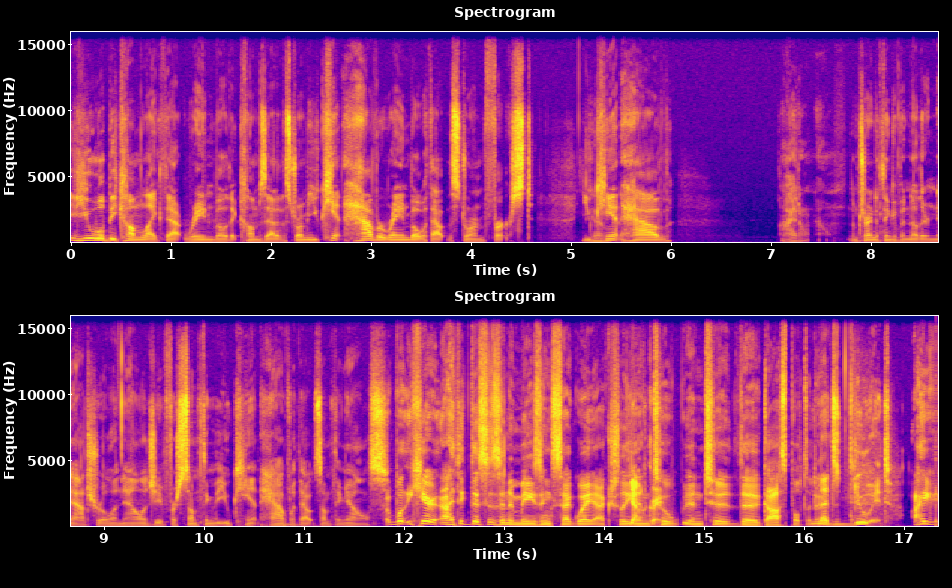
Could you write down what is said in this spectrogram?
You will become like that rainbow that comes out of the storm. You can't have a rainbow without the storm first. You can't have I don't know. I'm trying to think of another natural analogy for something that you can't have without something else. Well, here I think this is an amazing segue actually Yeah, into into the gospel today. Let's do it. I,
